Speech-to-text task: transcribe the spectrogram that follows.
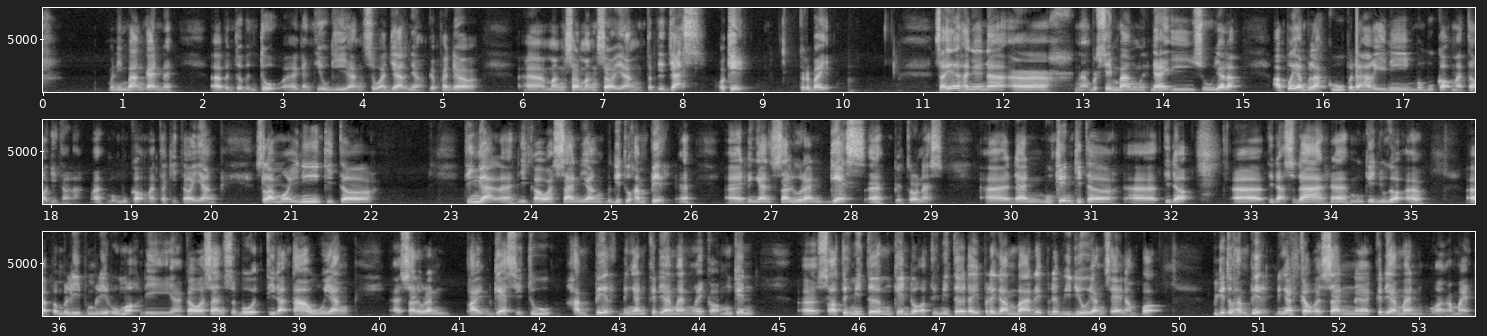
menimbangkan uh, bentuk-bentuk uh, ganti rugi yang sewajarnya kepada uh, mangsa-mangsa yang terjejas. Okey, terbaik. Saya hanya nak uh, nak bersembang mengenai isu ialah apa yang berlaku pada hari ini membuka mata kita lah. Ha? Membuka mata kita yang selama ini kita tinggal ha? di kawasan yang begitu hampir ha? uh, dengan saluran gas ha? Petronas. Uh, dan mungkin kita uh, tidak uh, tidak sedar, ha? mungkin juga uh, pembeli-pembeli rumah di kawasan tersebut tidak tahu yang saluran pipe gas itu hampir dengan kediaman mereka. Mungkin 100 uh, meter mungkin 200 meter daripada gambar daripada video yang saya nampak. Begitu hampir dengan kawasan uh, kediaman orang ramai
